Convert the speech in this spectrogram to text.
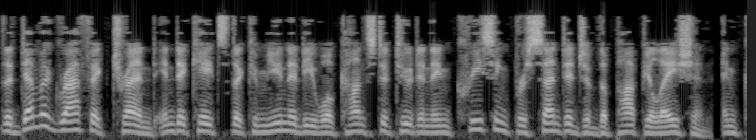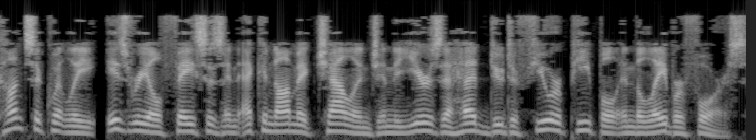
The demographic trend indicates the community will constitute an increasing percentage of the population, and consequently, Israel faces an economic challenge in the years ahead due to fewer people in the labor force.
